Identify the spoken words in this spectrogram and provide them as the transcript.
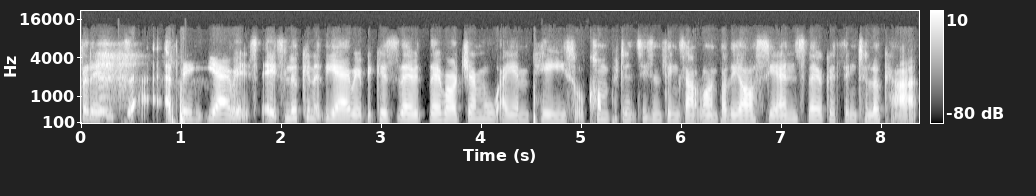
but it's, I think, yeah, it's it's looking at the area because there there are general ANP sort of competencies and things outlined by the RCN, so they're a good thing to look at.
